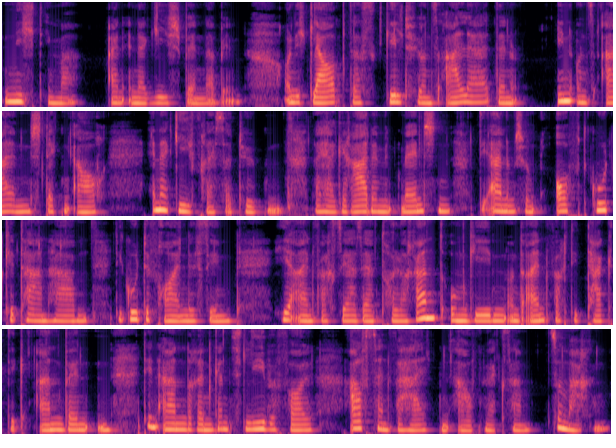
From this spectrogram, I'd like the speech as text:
nicht immer ein Energiespender bin. Und ich glaube, das gilt für uns alle, denn in uns allen stecken auch Energiefressertypen. Daher gerade mit Menschen, die einem schon oft gut getan haben, die gute Freunde sind, hier einfach sehr, sehr tolerant umgehen und einfach die Taktik anwenden, den anderen ganz liebevoll auf sein Verhalten aufmerksam zu machen.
